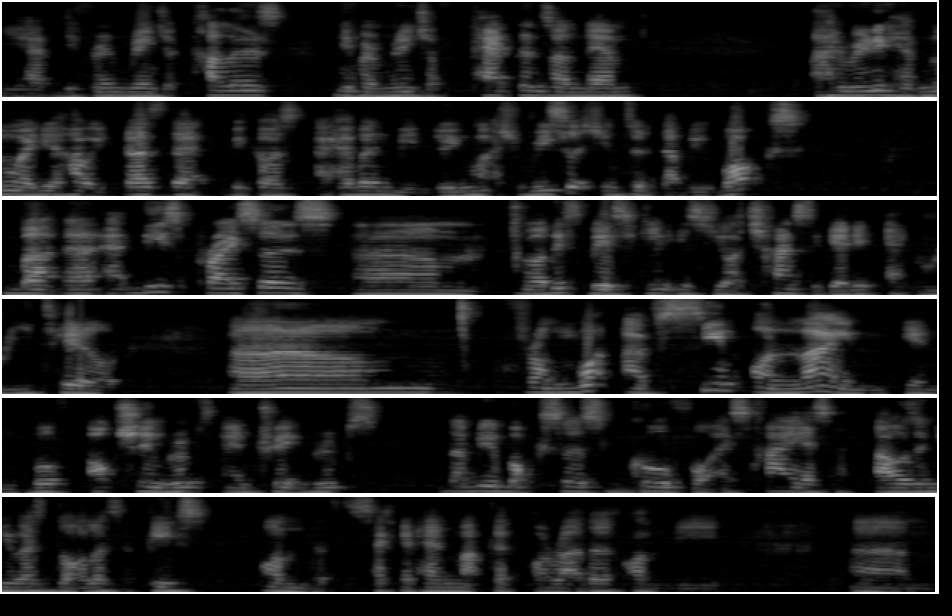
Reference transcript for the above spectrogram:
You have different range of colors, different range of patterns on them. I really have no idea how it does that because I haven't been doing much research into the W box. But uh, at these prices, um, well, this basically is your chance to get it at retail. Um, from what I've seen online in both auction groups and trade groups, W boxes go for as high as a thousand US dollars a piece on the second-hand market, or rather on the um,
